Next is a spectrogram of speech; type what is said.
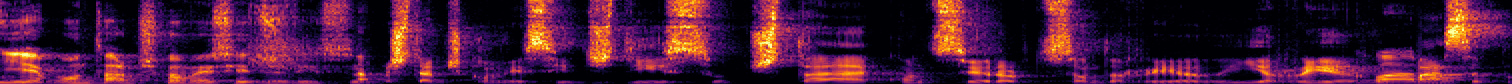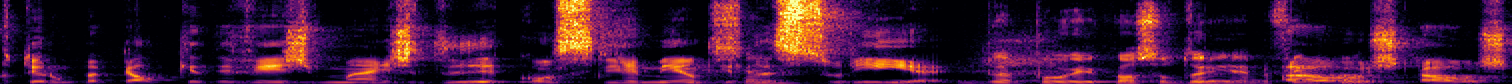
e, e é bom estarmos convencidos disso. Não, estamos convencidos disso. Está a acontecer a redução da rede e a rede Claro. passa por ter um papel cada vez mais de aconselhamento e Sim. de assessoria De apoio e consultoria, no fim aos, aos,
